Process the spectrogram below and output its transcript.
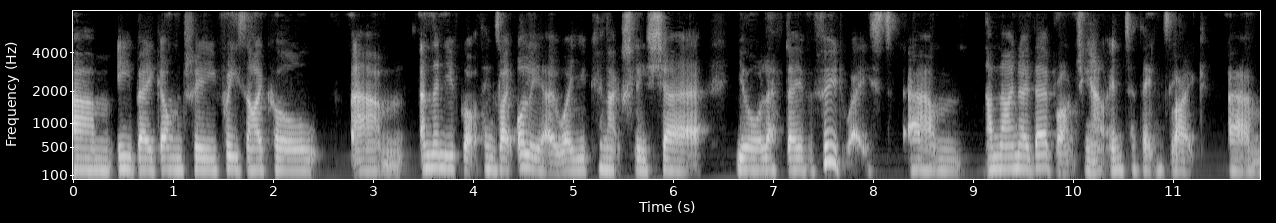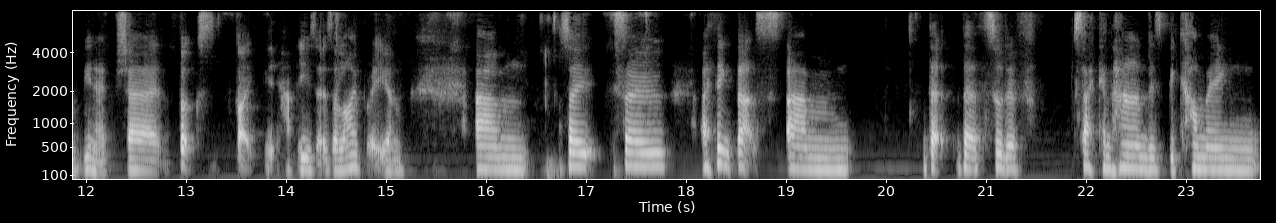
um, eBay, Gumtree, FreeCycle, um, and then you've got things like Olio where you can actually share your leftover food waste. Um, and I know they're branching out into things like um, you know share books, like use it as a library, and um, so so I think that's um, that the sort of secondhand is becoming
